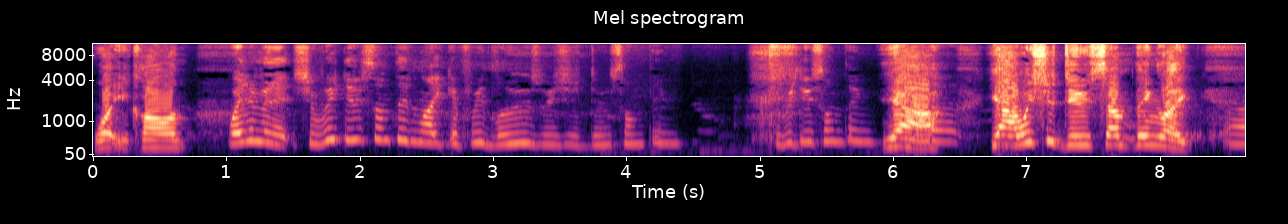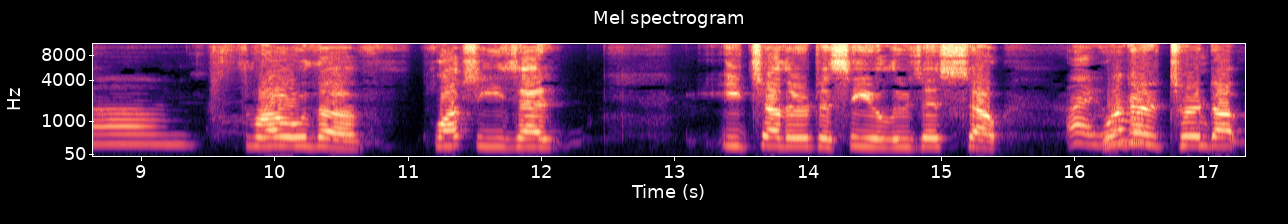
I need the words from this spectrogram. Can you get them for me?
what you call them. Wait a minute. Should we do something like if we lose, we should do something? Should we do something? Yeah, yeah, we should do something like Um. throw the plushies at each other to see who loses. So Alright. we're gonna turn up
